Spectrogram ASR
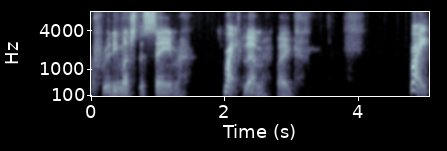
pretty much the same Right. for them. Like, Right.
